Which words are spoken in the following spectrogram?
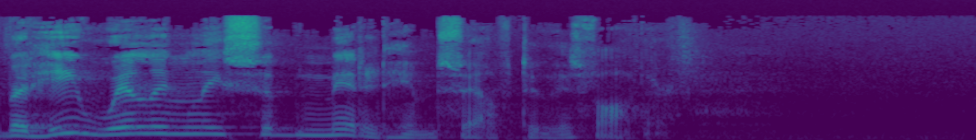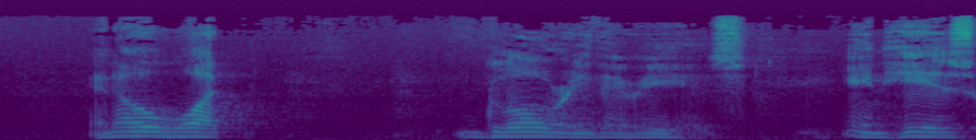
but he willingly submitted himself to his Father. And oh, what glory there is in his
